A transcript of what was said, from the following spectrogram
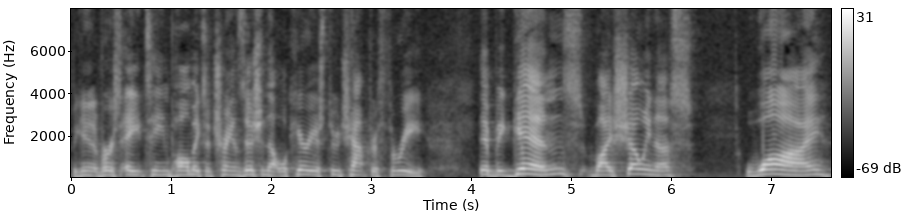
Beginning at verse 18, Paul makes a transition that will carry us through chapter 3. It begins by showing us why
